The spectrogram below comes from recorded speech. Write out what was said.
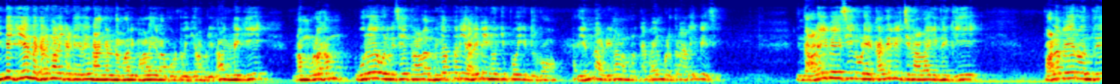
இன்றைக்கி ஏன் இந்த கருங்காலி கட்டைகளை நாங்கள் இந்த மாதிரி மாலையெல்லாம் போட்டு வைக்கிறோம் அப்படின்னா இன்றைக்கி நம் உலகம் ஒரே ஒரு விஷயத்தினால மிகப்பெரிய அழிவை நோக்கி போய்கிட்டு இருக்கோம். அது என்ன அப்படின்னா நம்ம பயன்படுத்துகிற அலைபேசி. இந்த அலைபேசியினுடைய கதிர்வீச்சினால இன்றைக்கி பல பேர் வந்து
